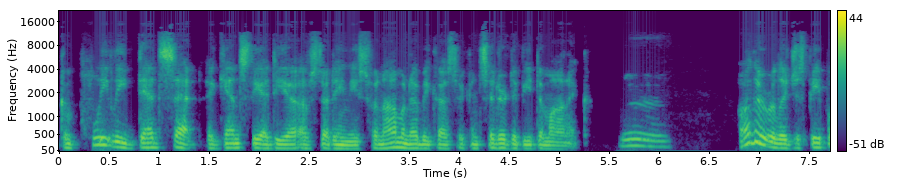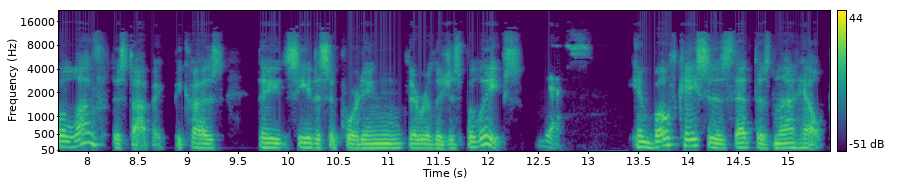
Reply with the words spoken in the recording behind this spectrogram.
completely dead set against the idea of studying these phenomena because they're considered to be demonic. Mm. Other religious people love this topic because they see it as supporting their religious beliefs. Yes. In both cases, that does not help.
